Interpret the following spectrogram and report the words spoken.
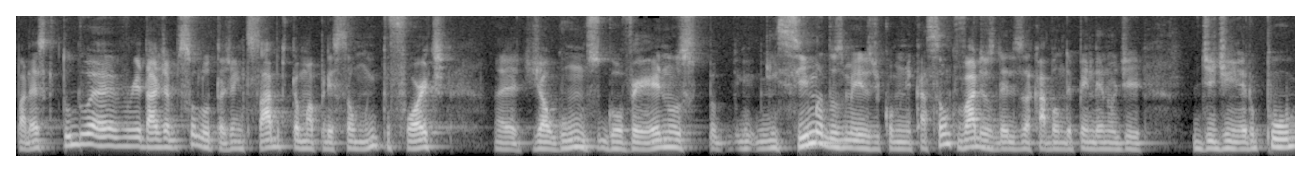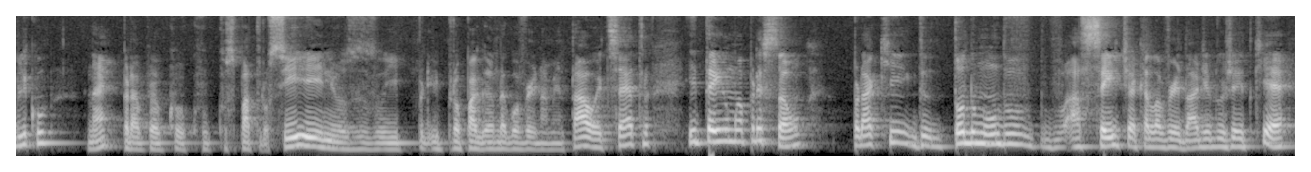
Parece que tudo é verdade absoluta. A gente sabe que tem uma pressão muito forte é, de alguns governos em cima dos meios de comunicação, que vários deles acabam dependendo de, de dinheiro público, né, para com os patrocínios e, e, propaganda governamental, etc. E tem uma pressão para que todo mundo aceite aquela verdade do jeito que é.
